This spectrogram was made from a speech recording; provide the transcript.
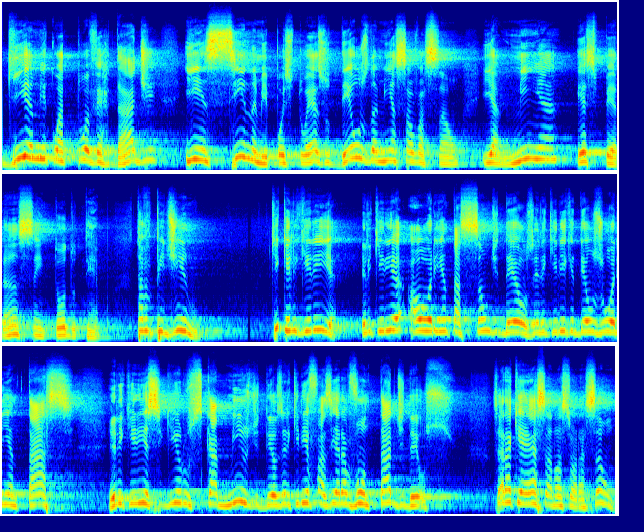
guia-me com a tua verdade e ensina-me, pois tu és o Deus da minha salvação e a minha esperança em todo o tempo. Estava pedindo, o que, que ele queria? Ele queria a orientação de Deus, ele queria que Deus o orientasse, ele queria seguir os caminhos de Deus, ele queria fazer a vontade de Deus. Será que é essa a nossa oração?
